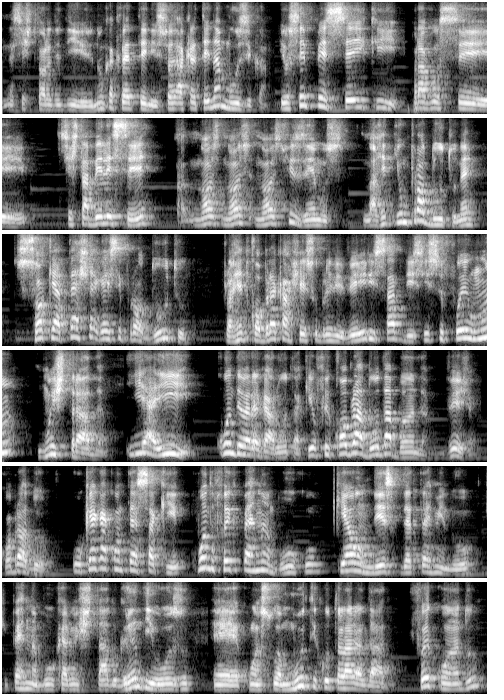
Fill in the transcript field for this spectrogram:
nessa história de dinheiro, nunca acreditei nisso, eu acreditei na música. Eu sempre pensei que para você se estabelecer, nós, nós, nós fizemos, a gente tinha um produto, né? Só que até chegar esse produto, para a gente cobrar cachê e sobreviver, ele sabe disso. Isso foi uma, uma estrada. E aí, quando eu era garoto aqui, eu fui cobrador da banda. Veja, cobrador. O que é que acontece aqui? Quando foi que Pernambuco, que a Unesco determinou que Pernambuco era um estado grandioso é, com a sua multiculturalidade? Foi quando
